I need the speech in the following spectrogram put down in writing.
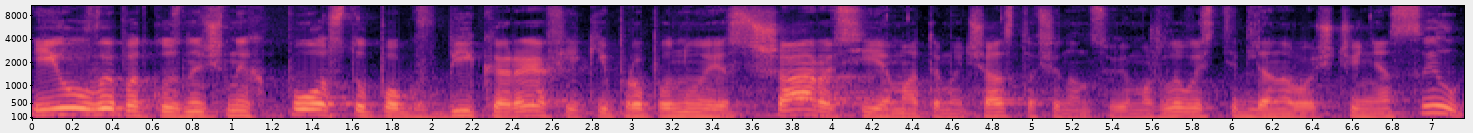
І у випадку значних поступок в бік РФ, які пропонує США, Росія матиме часто фінансові можливості для нарощення сил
